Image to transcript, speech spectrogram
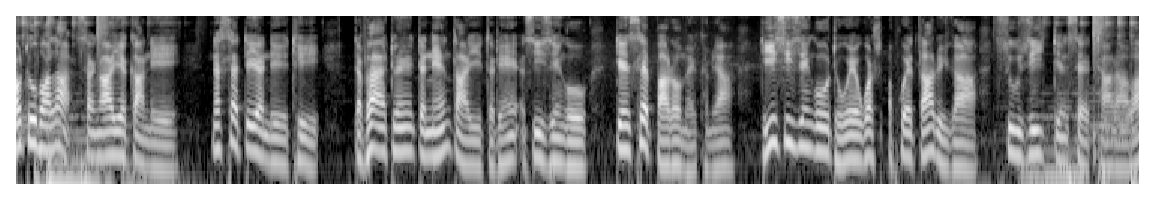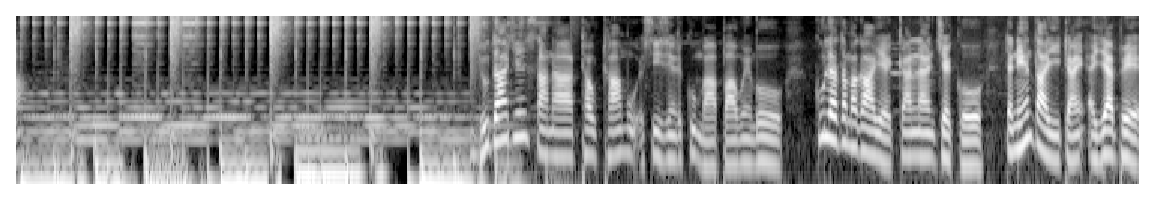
အောက်တိုဘာလ15ရက်ကနေ21ရက်နေ့အထိတပတ်အတွင်းတနင်္သာရီသတင်းအစီအစဉ်ကို တင်ဆက်ပါတော့မယ်ခင်ဗျာဒီအစီအစဉ်ကိုဒဝဲ watch အဖွဲ့သားတွေကစူးစီးတင်ဆက်ထားတာပါလူသားချင်းစာနာထောက်ထားမှုအစီအစဉ်တစ်ခုမှာပါဝင်ဖို့ကုလသမဂ္ဂရဲ့ကမ်းလှမ်းချက်ကိုတနင်္သာရီတိုင်းအရက်ဘက်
